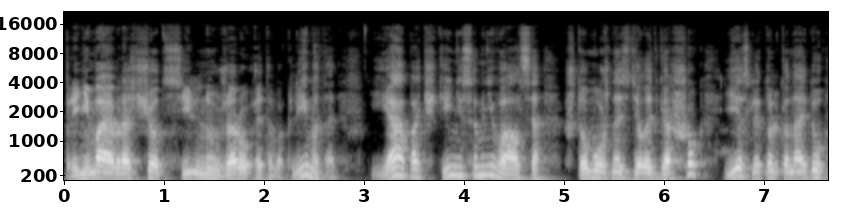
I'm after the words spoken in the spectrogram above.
Принимая в расчет сильную жару этого климата, я почти не сомневался, что можно сделать горшок, если только найду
